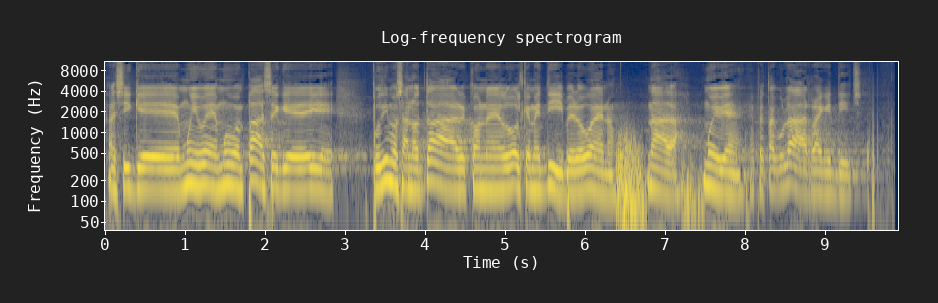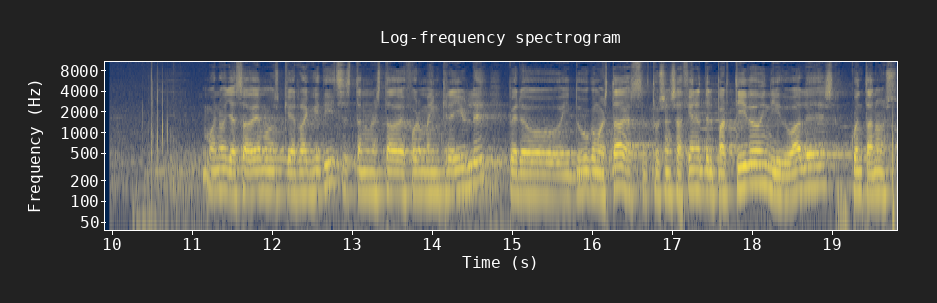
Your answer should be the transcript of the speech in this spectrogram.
Así que muy buen, muy buen pase que pudimos anotar con el gol que metí, pero bueno, nada, muy bien, espectacular Rakitic. Bueno, ya sabemos que Rakitic está en un estado de forma increíble, pero ¿y tú cómo estás? ¿Tus sensaciones del partido, individuales? Cuéntanos.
